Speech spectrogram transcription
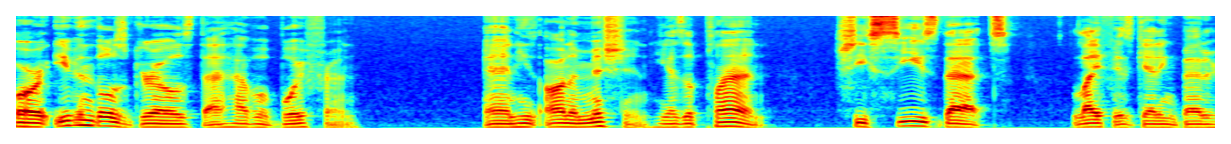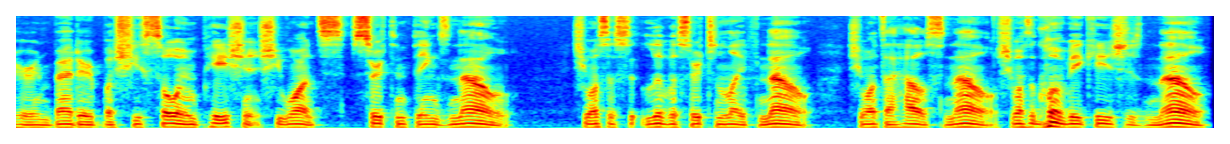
Or even those girls that have a boyfriend and he's on a mission, he has a plan. She sees that life is getting better and better, but she's so impatient. She wants certain things now. She wants to live a certain life now. She wants a house now. She wants to go on vacations now.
